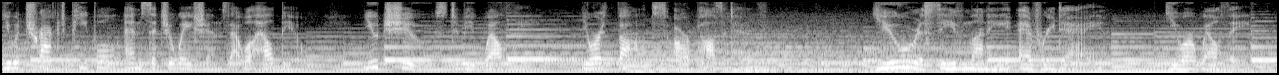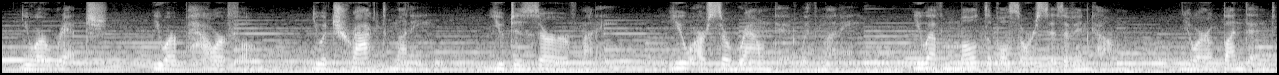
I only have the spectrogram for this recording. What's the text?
You attract people and situations that will help you. You choose to be wealthy. Your thoughts are positive. You receive money every day. You are wealthy. You are rich. You are powerful. You attract money. You deserve money. You are surrounded with money. You have multiple sources of income. You are abundant.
